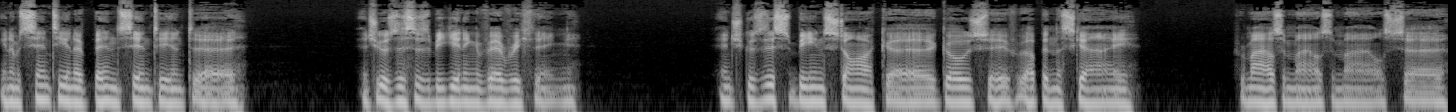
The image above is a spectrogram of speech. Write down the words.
and I'm sentient. I've been sentient. Uh, and she goes, this is the beginning of everything. And she goes, this beanstalk uh, goes uh, up in the sky for miles and miles and miles. Uh,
